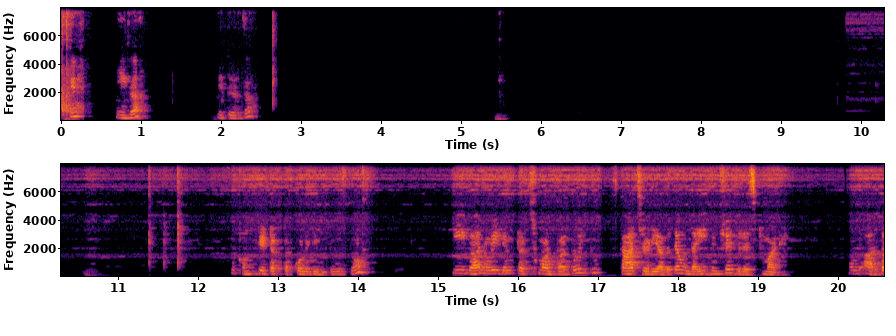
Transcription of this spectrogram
ಓಕೆ ಈಗ ಇದ್ರದ್ದು ಕಂಪ್ಲೀಟಾಗಿ ತಕ್ಕೊಂಡಿದ್ದೀನಿ ಜ್ಯೂಸು ಈಗ ನೋಡಿ ಇದನ್ನು ಟಚ್ ಮಾಡಬಾರ್ದು. ಇದು ಸ್ಟಾರ್ಚ್ ರೆಡಿ ಆಗುತ್ತೆ. ಒಂದು ಐದು ನಿಮಿಷ ಇದು ರೆಸ್ಟ್ ಮಾಡಿ. ಒಂದು ಅರ್ಧ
